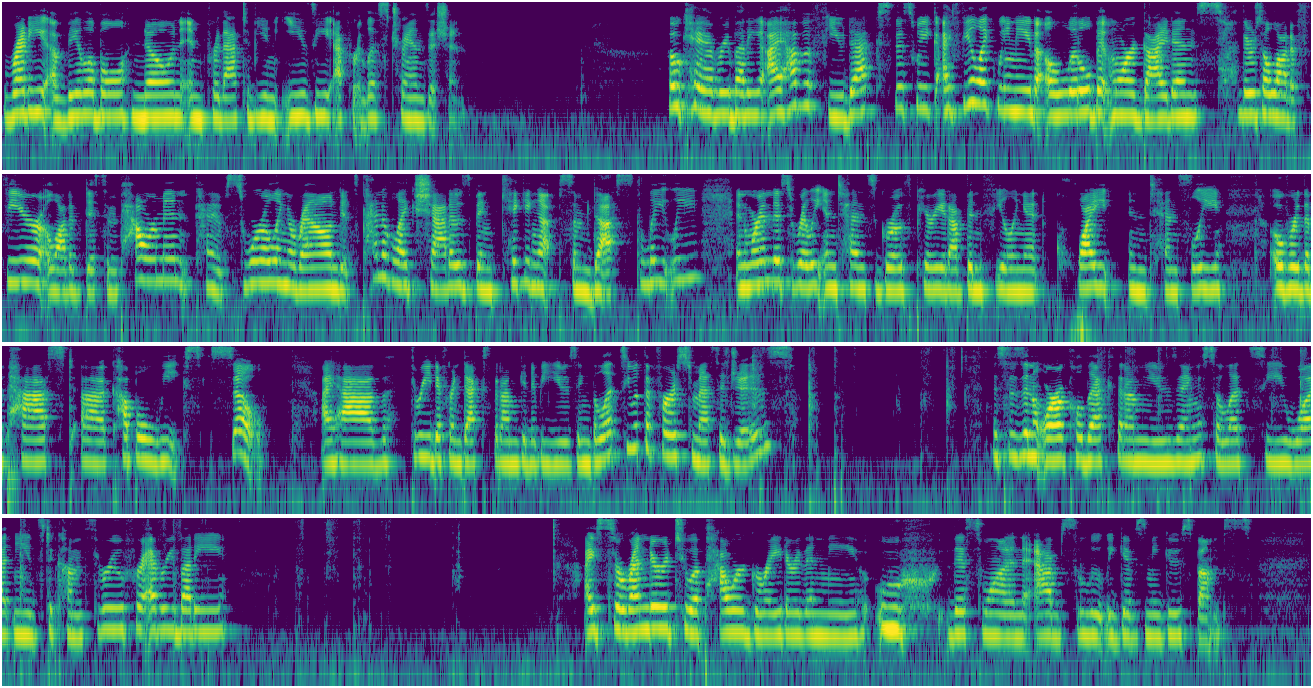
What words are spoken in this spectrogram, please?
ready, available, known, and for that to be an easy, effortless transition. Okay, everybody, I have a few decks this week. I feel like we need a little bit more guidance. There's a lot of fear, a lot of disempowerment kind of swirling around. It's kind of like Shadow's been kicking up some dust lately, and we're in this really intense growth period. I've been feeling it quite intensely over the past uh, couple weeks. So, I have three different decks that I'm going to be using, but let's see what the first message is. This is an oracle deck that I'm using, so let's see what needs to come through for everybody. I surrender to a power greater than me. Ooh, this one absolutely gives me goosebumps.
